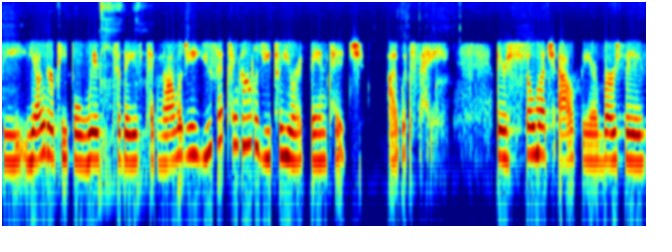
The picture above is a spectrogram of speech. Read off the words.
the younger people, with today's technology, use that technology to your advantage. I would say there's so much out there versus,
